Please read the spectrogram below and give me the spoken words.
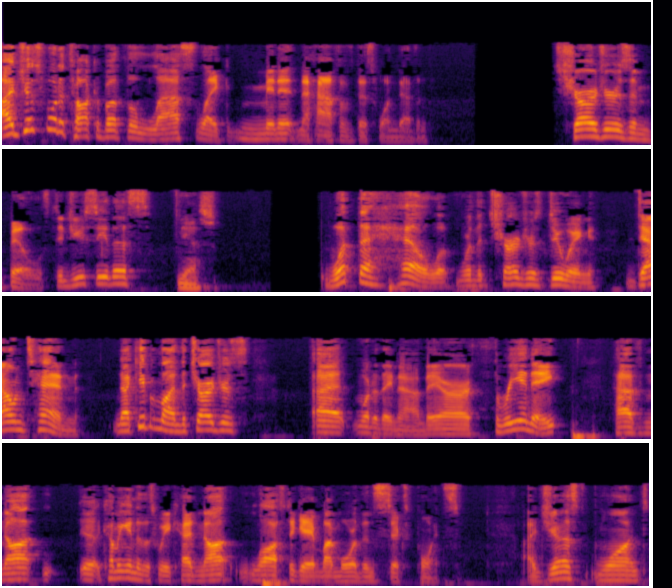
I just want to talk about the last like minute and a half of this one, Devin. Chargers and Bills. Did you see this? Yes. What the hell were the Chargers doing down 10? Now keep in mind the Chargers at what are they now? They are 3 and 8 have not uh, coming into this week had not lost a game by more than 6 points. I just want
